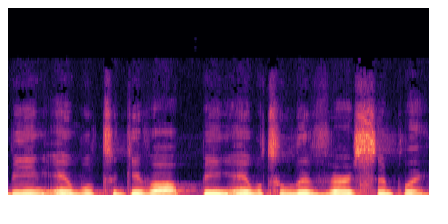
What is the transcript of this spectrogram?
being able to give up, being able to live very simply.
